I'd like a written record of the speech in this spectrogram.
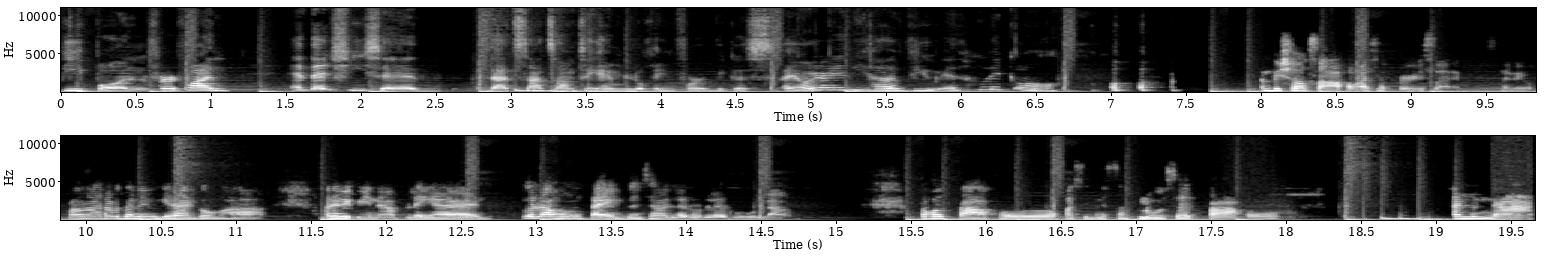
people for fun? And then she said, that's not something I'm looking for because I already have you. And I'm like, oh. Ambisyosa ako as a person. Sabi ko, pangarap na yung ginagawa, ano yung ina-applyan. Wala akong time dun sa laro-laro lang. Takot pa ako kasi nasa closet pa ako ano na,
